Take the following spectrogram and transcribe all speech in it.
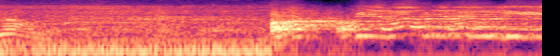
نعم. رب هب لي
